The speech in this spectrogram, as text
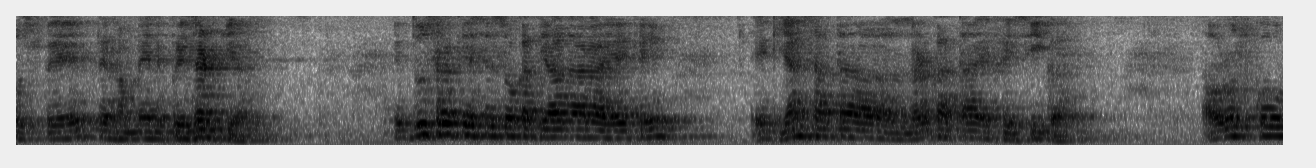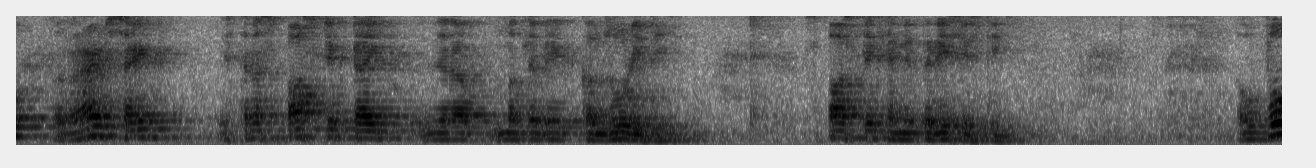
उस पर फिर हमने प्रेजेंट किया। एक दूसरा केस इस वक्त याद आ रहा है कि एक यंग सा था लड़का था एफ़ का, और उसको राइट साइड इस तरह स्पास्टिक टाइप ज़रा मतलब एक कमज़ोरी थी। स्पास्टिक हेमिपेरिसिस थी। वो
